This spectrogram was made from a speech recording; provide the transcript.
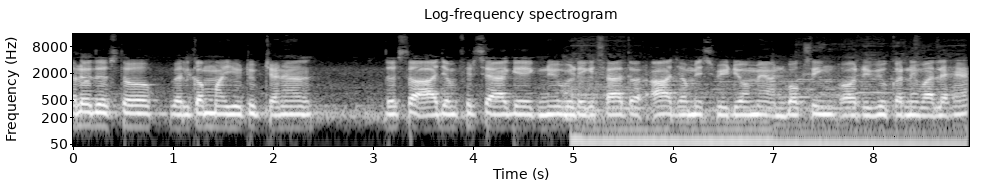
हेलो दोस्तों वेलकम माय यूट्यूब चैनल दोस्तों, आज हम फिर से आगे एक न्यू वीडियो के साथ और आज हम इस वीडियो में अनबॉक्सिंग और रिव्यू करने वाले हैं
